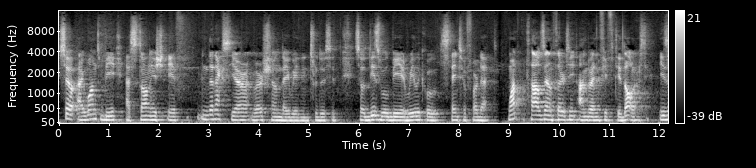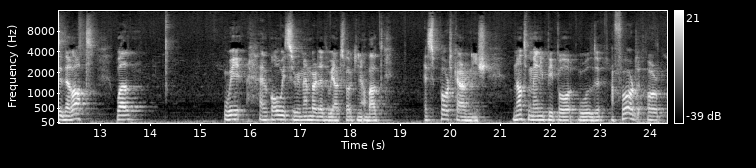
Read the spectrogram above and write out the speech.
So I won't be astonished if in the next year version they will introduce it. So this will be a really cool. Stay tuned for that. $1,350. Is it a lot? Well, we have always remembered that we are talking about a sport car niche. Not many people would afford or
